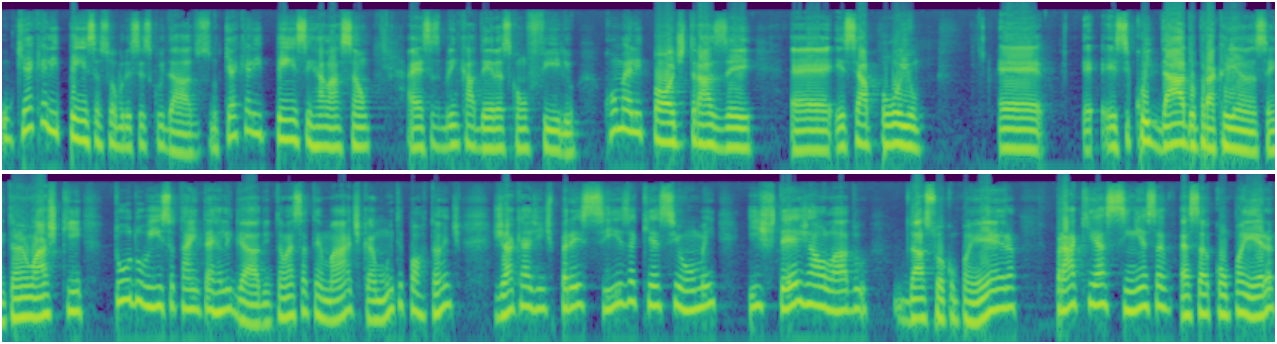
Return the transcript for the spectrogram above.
o que é que ele pensa sobre esses cuidados? O que é que ele pensa em relação a essas brincadeiras com o filho? Como ele pode trazer é, esse apoio, é, é esse cuidado para a criança? Então, eu acho que tudo isso está interligado. Então, essa temática é muito importante, já que a gente precisa que esse homem esteja ao lado da sua companheira, para que assim essa, essa companheira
